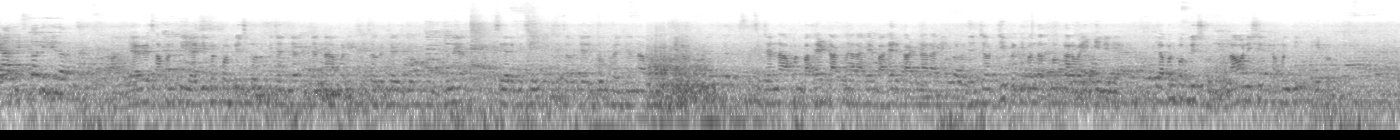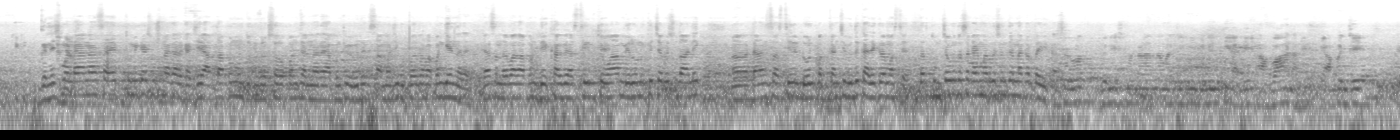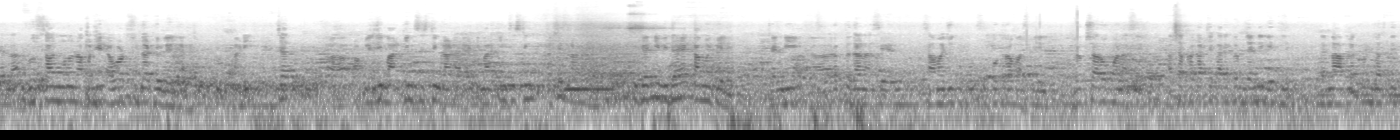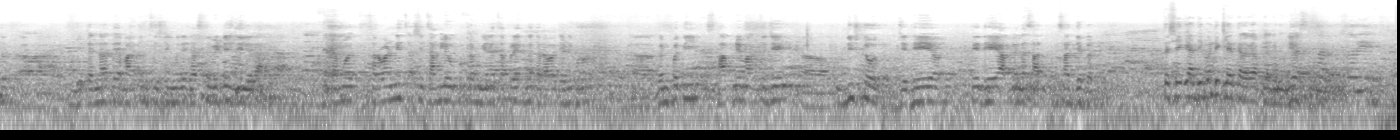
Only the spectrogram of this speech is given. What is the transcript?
आधीच का दिली जाते यावेळेस आपण ती यादी पण पब्लिश करू की ज्यांच्या ज्यांना आपण एकशे चव्वेचाळीस दोन जुन्या सी आर पी सी चव्वेचाळीस दोन खाली ज्यांना आपण केलं तसं ज्यांना आपण बाहेर टाकणार आहे बाहेर काढणार आहे ज्यांच्यावर जी प्रतिबंधात्मक कारवाई केलेली आहे ती आपण पब्लिश करू. नावानिश्चित आपण ती हे करू. ठीक आहे? गणेश मंडळांना साहेब तुम्ही काय सूचना कराल का? जे आता आपण म्हणतो की वृक्षारोपण करणार आहे आपण विविध सामाजिक उपक्रम आपण घेणार आहे त्या संदर्भात आपण देखावे असतील किंवा मिरवणुकीच्या सुद्धा अनेक डान्स असतील ढोल पथकांचे विविध कार्यक्रम असतील तर तुमच्याकडून तसं काय मार्गदर्शन त्यांना करता येईल का? सर्व गणेश मंडळांना माझी विनंती आहे आव्हान आहे की आपण जे त्याला प्रोत्साहन म्हणून आपण हे अवॉर्डसुद्धा ठेवलेले आहे आणि ह्याच्यात आपली जी मार्किंग सिस्टीम राहणार आहे ती मार्किंग सिस्टीम अशीच राहणार आहे की ज्यांनी विधायक कामं केली ज्यांनी रक्तदान असेल सामाजिक उपक्रम असतील वृक्षारोपण असेल अशा प्रकारचे कार्यक्रम ज्यांनी घेतले त्यांना आपल्याकडून जास्तीत म्हणजे त्यांना त्या मार्किंग सिस्टीममध्ये जास्त वेटेज दिलेलं आहे. त्यामुळे सर्वांनीच असे चांगले उपक्रम घेण्याचा प्रयत्न करावा जेणेकरून गणपती स्थापनेमागचं जे उद्दिष्ट होतं जे ध्येय ते ध्येय आपल्याला साध साध्य करते तशी एक यादी पण डिक्लेअर करावी आपल्याकडून. येस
